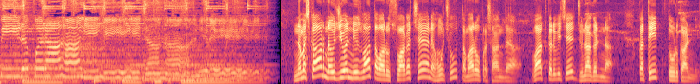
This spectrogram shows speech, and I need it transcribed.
પીડ પરાઈ જાનાને રે. નમસ્કાર, નવજીવન ન્યૂઝમાં તમારું સ્વાગત છે અને હું છું તમારો પ્રશાંત દયાળ. વાત કરવી છે જૂનાગઢના કથિત તોડકાંડની.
